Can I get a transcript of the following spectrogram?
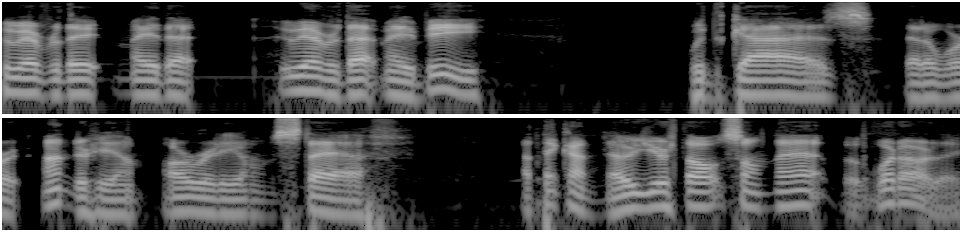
whoever they may that whoever that may be, with guys that'll work under him already on staff. I think I know your thoughts on that, but what are they?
